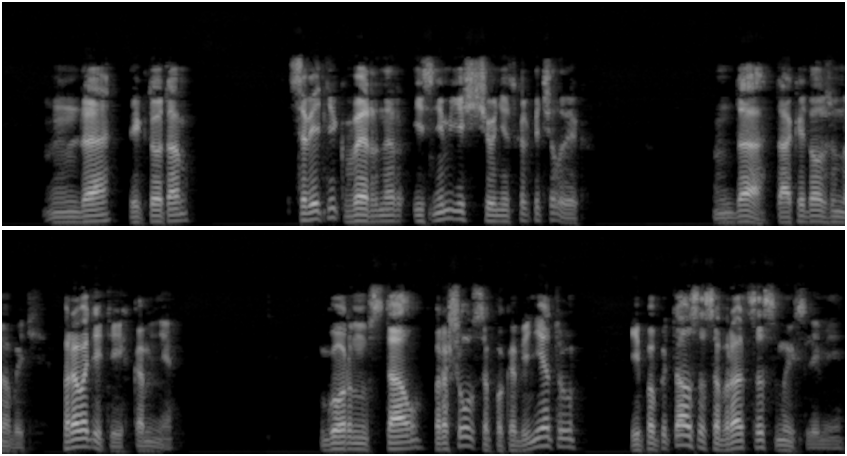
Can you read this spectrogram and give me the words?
— Да. И кто там? — Советник Вернер, и с ним еще несколько человек. — Да, так и должно быть. Проводите их ко мне. Горн встал, прошелся по кабинету и попытался собраться с мыслями.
